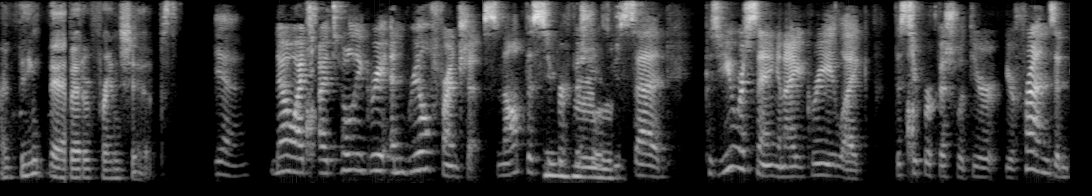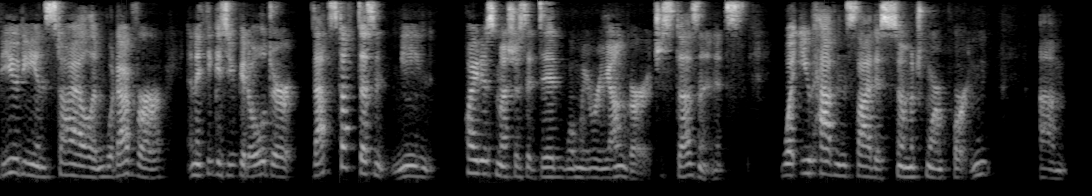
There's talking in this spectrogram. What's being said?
I think that better friendships. Yeah. No, I, I totally agree. And real friendships, not the superficial, as Mhm. you said, because you were saying, and I agree, like the superficial with your your friends and beauty and style and whatever. And I think as you get older, that stuff doesn't mean quite as much as it did when we were younger. It just doesn't. It's what you have inside is so much more important. Um,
